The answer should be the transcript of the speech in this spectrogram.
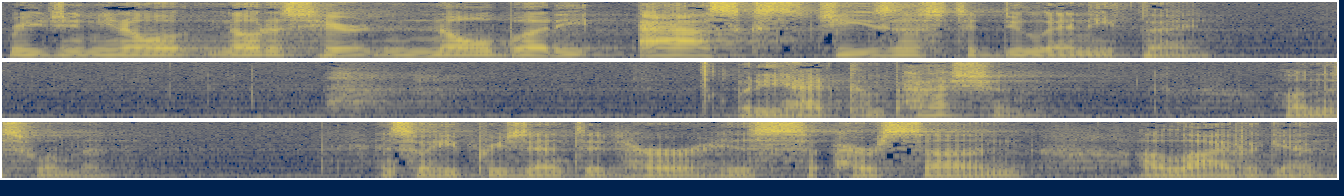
region. You know, notice here, nobody asks Jesus to do anything. But he had compassion on this woman. And so he presented her, his, her son, alive again.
